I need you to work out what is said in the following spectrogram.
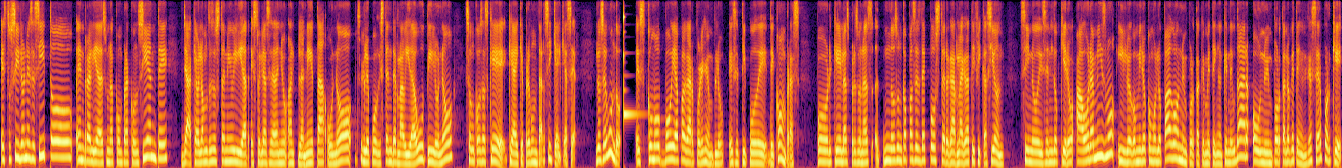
esto sí lo necesito, en realidad es una compra consciente, ya que hablamos de sostenibilidad, esto le hace daño al planeta o no, Sí. le puedo extender la vida útil o no, son cosas que, que hay que preguntarse y que hay que hacer. Lo segundo es cómo voy a pagar, por ejemplo, ese tipo de, de compras, porque las personas no son capaces de postergar la gratificación, sino dicen lo quiero ahora mismo y luego miro cómo lo pago, no importa que me tenga que endeudar o no importa lo que tenga que hacer porque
